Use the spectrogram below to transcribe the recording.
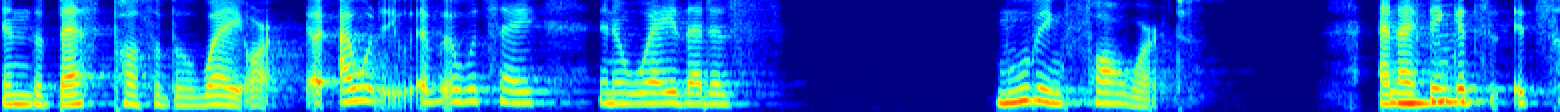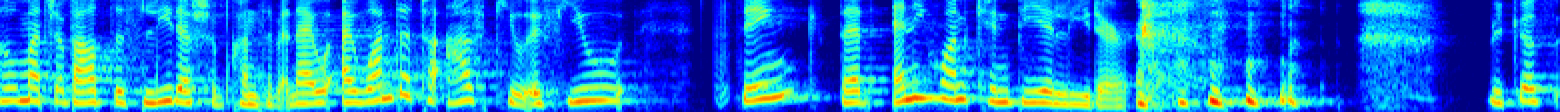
in the best possible way, or I would I would say in a way that is moving forward. And mm-hmm. I think mm-hmm. it's it's so much about this leadership concept. And I, I wanted to ask you if you think that anyone can be a leader, because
